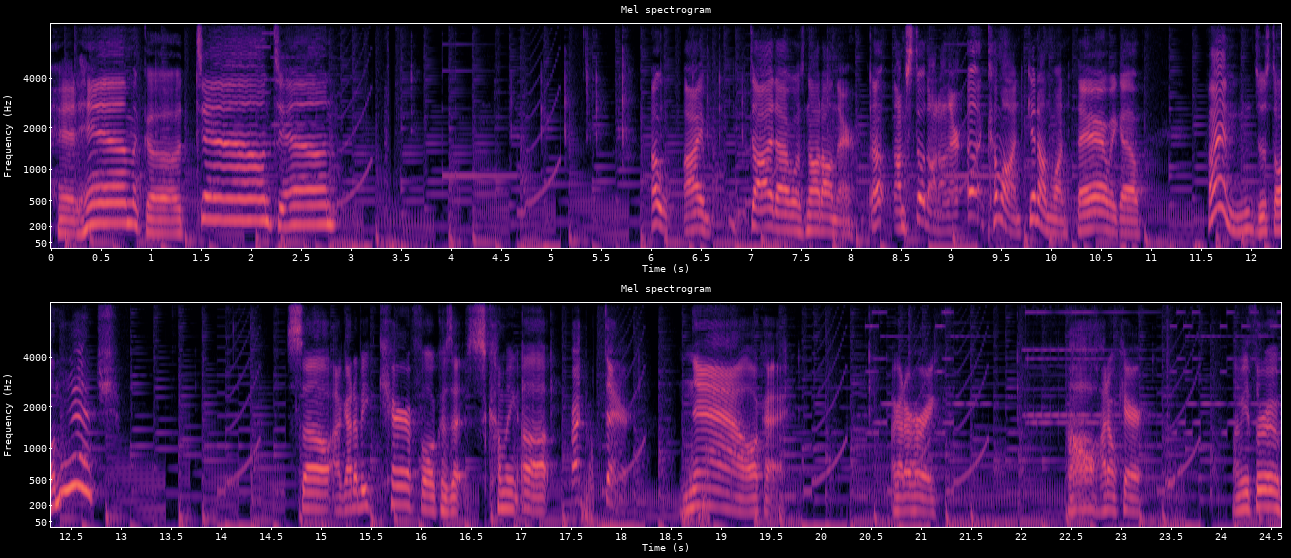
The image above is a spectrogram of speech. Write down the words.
Hit him, go down, down. Oh, I died. I was not on there. Oh, I'm still not on there. Oh, come on, get on one. There we go. I'm just on the edge. So I gotta be careful because it's coming up right there. Now, okay. I gotta hurry. Oh, I don't care. Let me through.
